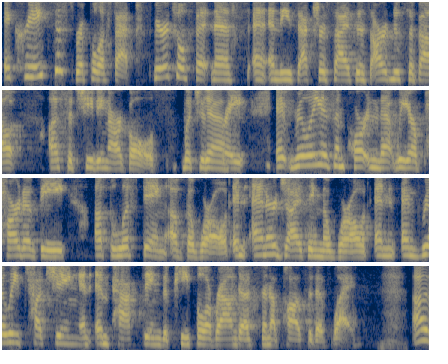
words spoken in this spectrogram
it creates this ripple effect. Spiritual fitness and, and these exercises aren't just about us achieving our goals, which is yeah. great. It really is important that we are part of the uplifting of the world and energizing the world and, and really touching and impacting the people around us in a positive way. Uh,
